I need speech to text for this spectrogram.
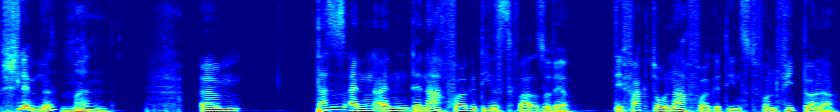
Schlimm, ne? Mann. Ähm, das ist ein, ein der Nachfolgedienst, quasi, also der de facto Nachfolgedienst von Feedburner,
